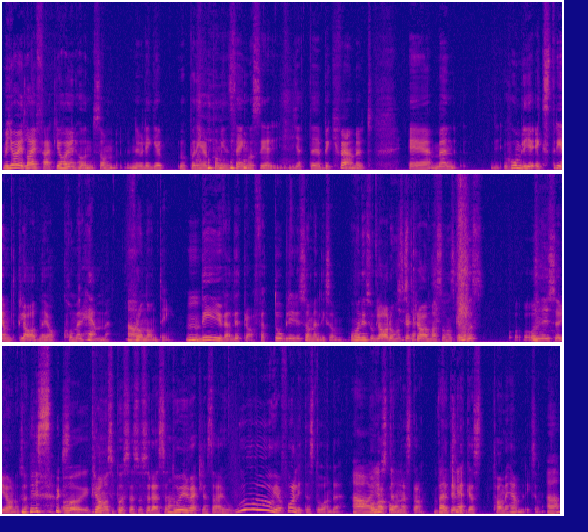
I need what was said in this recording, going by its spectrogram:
Men jag är ett lifehack. Jag har ju en hund som nu ligger upp och ner på min säng och ser jättebekväm ut. Eh, men hon blir ju extremt glad när jag kommer hem Ja. från någonting. Mm. Det är ju väldigt bra för att då blir det som en liksom, och hon är så glad och hon ska det. kramas och hon ska puss och nyser gör hon också. Och kramas och pussas och sådär. Så att då är det verkligen så här, woo, jag får lite stående ja ovation det. nästan. För att jag Verkligen. lyckas ta mig hem liksom. Ja,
